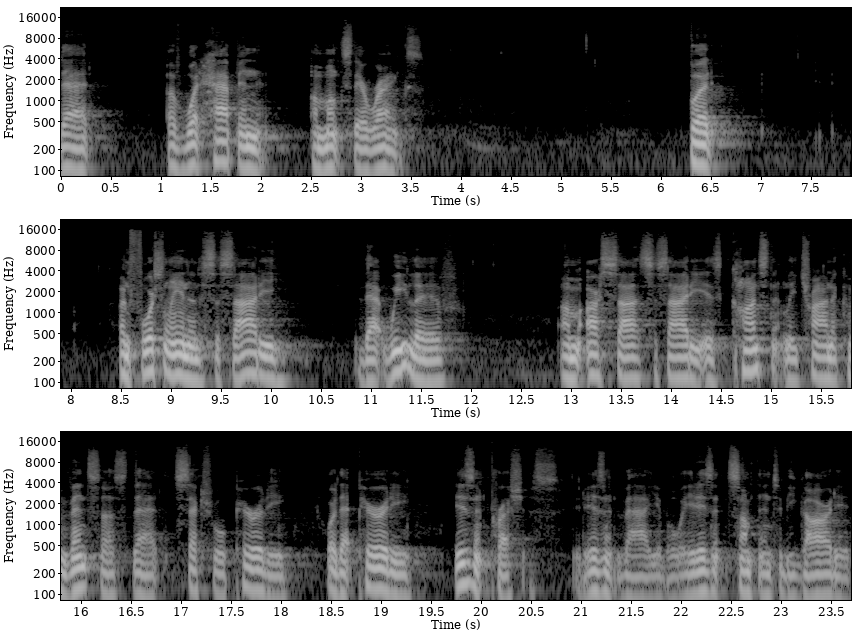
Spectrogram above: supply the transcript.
that of what happened amongst their ranks. But unfortunately, in the society that we live, um, our society is constantly trying to convince us that sexual purity or that purity isn't precious, it isn't valuable, it isn't something to be guarded.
